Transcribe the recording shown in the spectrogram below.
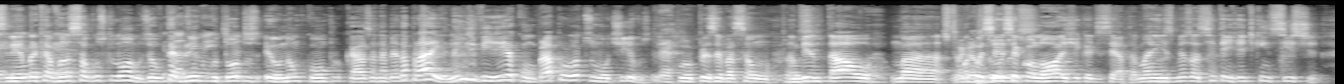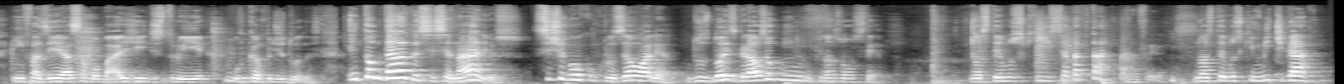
Você é, lembra que é, avança alguns quilômetros. Eu até brinco com todos, é. eu não compro casa na beira da praia. Nem deveria comprar por outros motivos. É. Por preservação ambiental, uma, uma consciência ecológica, etc. Mas mesmo assim tem gente que insiste em fazer essa bobagem e destruir uhum. o campo de dunas. Então, dado esses cenários, se chegou à conclusão, olha, dos dois graus é o mínimo que nós vamos ter. Nós temos que se adaptar. Nós temos que mitigar.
